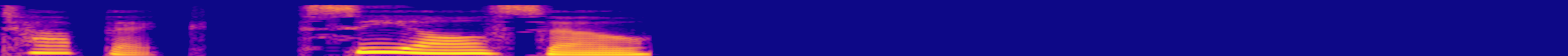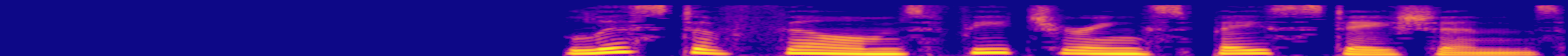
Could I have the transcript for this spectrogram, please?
Topic. See also List of films featuring space stations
